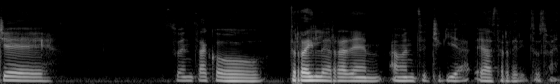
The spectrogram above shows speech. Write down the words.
Hemen txe zuentzako trailerraren abantze txikia ea zer deritzu zuen.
